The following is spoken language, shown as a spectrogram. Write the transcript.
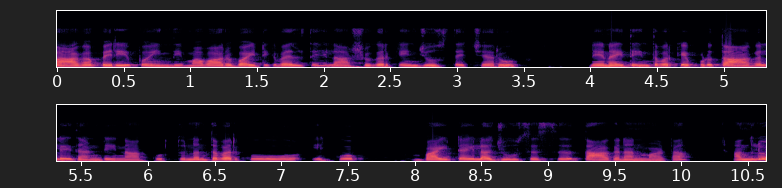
బాగా పెరిగిపోయింది. మా వారు బయటికి వెళ్తే ఇలా షుగర్ కేన్ జ్యూస్ తెచ్చారు. నేనైతే ఇంతవరకు ఎప్పుడు తాగలేదండి. నాకు గుర్తున్నంత వరకు ఎక్కువ బయట ఇలా జ్యూసెస్ తాగననమాట. అందులో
